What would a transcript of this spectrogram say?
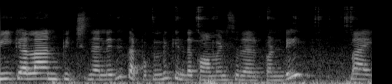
మీకు ఎలా అనిపించింది అనేది తప్పకుండా కింద కామెంట్స్లో తెలపండి బాయ్.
